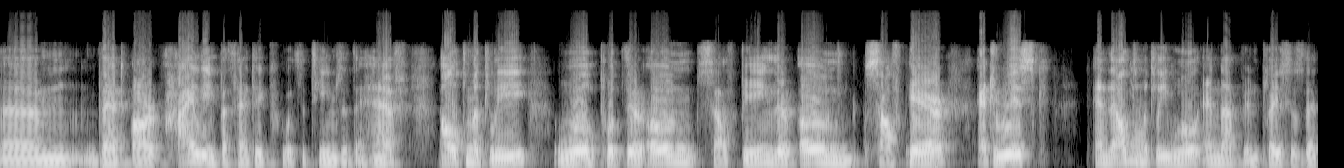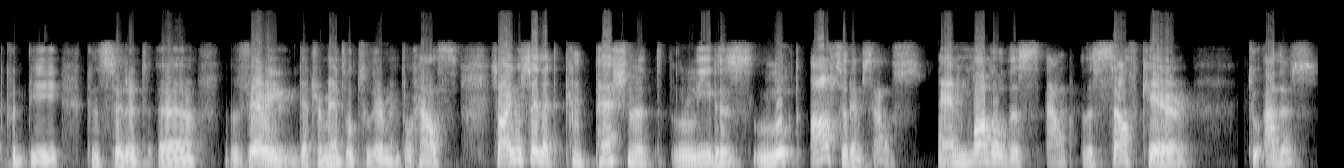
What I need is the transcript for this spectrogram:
um, that are highly empathetic with the teams that they have ultimately will put their own self being, their own self care at risk and ultimately yeah. will end up in places that could be considered uh, very detrimental to their mental health. So I would say that compassionate leaders looked after themselves and modeled this the self care to others.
